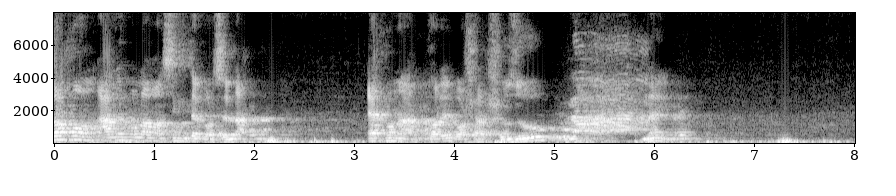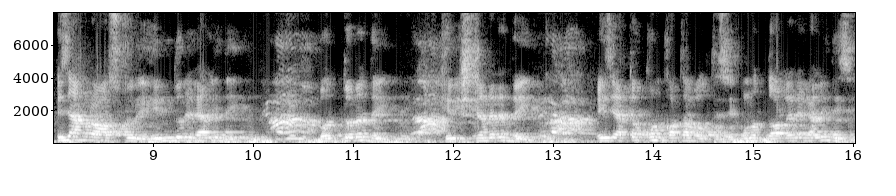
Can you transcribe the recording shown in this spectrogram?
তখন আলেমুলামা চিন্তা করছে না, এখন আর ঘরে বসার সুযোগ নাই। এই যে আমরা অস করি, হিন্দুরে গালি দেই, বৌদ্ধরে দেই, খ্রিস্টানের দেই। এই যে এতক্ষণ কথা বলতেছে, কোন দলের গালি দিছি।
